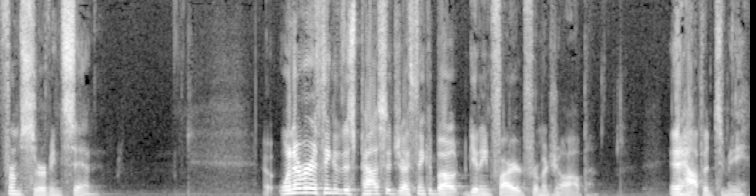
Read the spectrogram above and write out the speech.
from serving sin. Whenever I think of this passage, I think about getting fired from a job. It happened to me.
